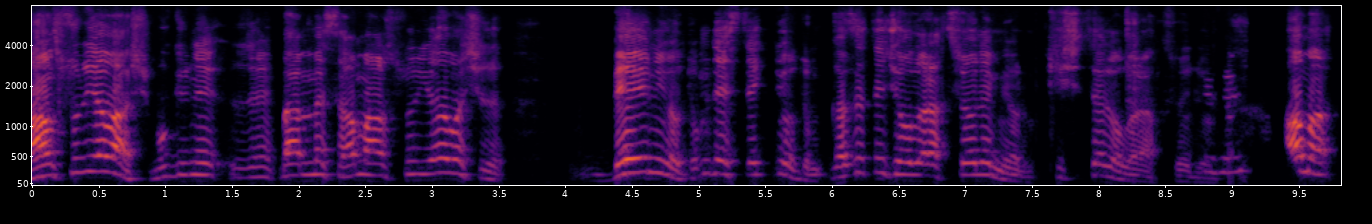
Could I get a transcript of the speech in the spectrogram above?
Mansur Yavaş bugünü ben mesela Mansur Yavaş'ı beğeniyordum, destekliyordum. Gazeteci olarak söylemiyorum, kişisel olarak söylüyorum. Hı hı. Ama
